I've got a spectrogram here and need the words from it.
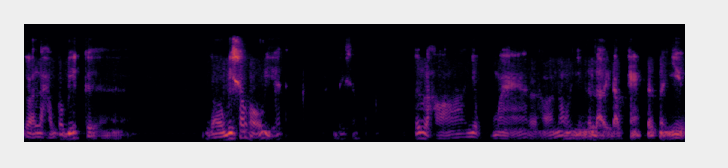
gọi là không có biết ờ, gọi không biết xấu hổ gì hết, biết xấu hổ. tức là họ nhục mạ rồi họ nói những cái lời độc ác rất là nhiều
